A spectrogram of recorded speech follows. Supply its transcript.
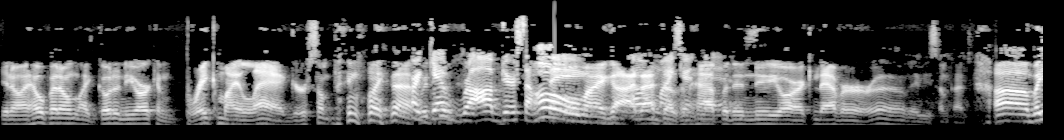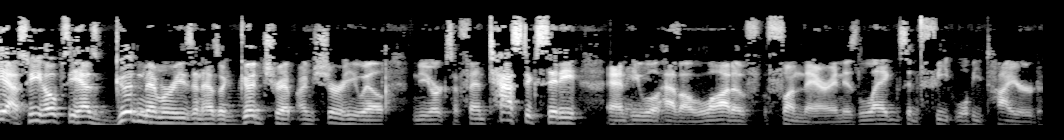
You know, I hope I don't like go to New York and break my leg or something like that. or get is- robbed or something. Oh my God, Oh that my doesn't happen in. New York. Never. Uh, maybe sometimes. Uh, but yes, he hopes he has good memories and has a good trip. I'm sure he will. New York's a fantastic city, and he will have a lot of fun there. And his legs and feet will be tired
